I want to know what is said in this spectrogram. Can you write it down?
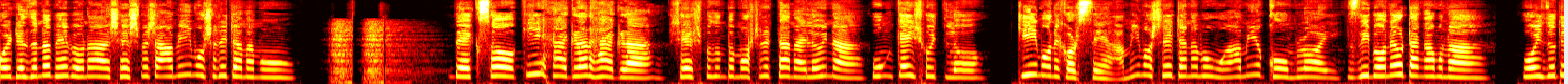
ওইটা যেন ভেবেও না, শেষমেশ আমি মশারি টানামু দেখছ, কি হ্যাগড়ার হ্যাগড়া, শেষ পর্যন্ত মশারি টানাইলই না, উঙ্কেই শুইতল। কি মনে করছে, আমি মশারি টানাবো, আমিও কম লয় জীবনেও টাঙাবো না। ওই যদি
